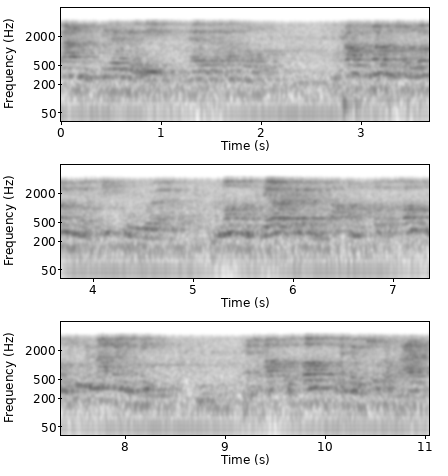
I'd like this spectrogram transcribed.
بعمل فيه هذا الايه؟ هذا الموضوع. نحاول مره ان شاء الله نوديكوا ننظم زياره كده بنحط محطات الخلط ونشوف المعمل الجديد. يعني حط الخلط اللي إحنا بنشوفها ساعات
